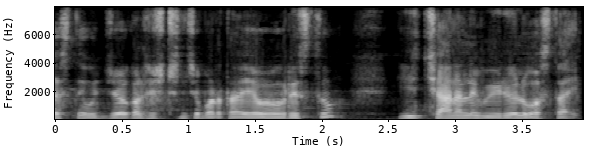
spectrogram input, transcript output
చేస్తే ఉద్యోగాలు సృష్టించబడతాయో వివరిస్తూ ఈ ఛానల్ వీడియోలు వస్తాయి.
